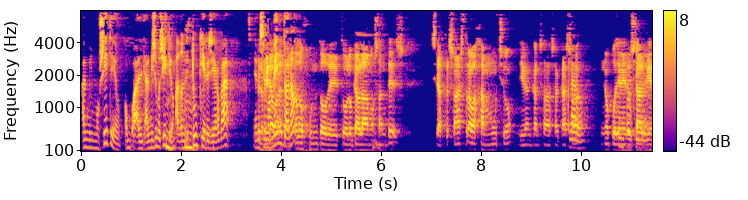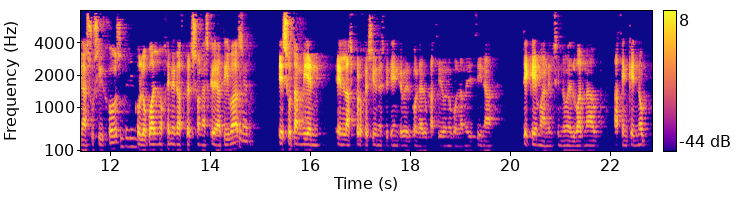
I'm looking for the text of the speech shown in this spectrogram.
al mismo sitio, o al, mismo sitio, a donde tú quieres llegar en ese momento, ¿no? Todo junto de todo lo que hablábamos antes, si las personas trabajan mucho, llegan cansadas a casa, no pueden educar bien a sus hijos, con lo cual no generas personas creativas. Eso también en las profesiones que tienen que ver con la educación o con la medicina te queman el síndrome del burnout, hacen que no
